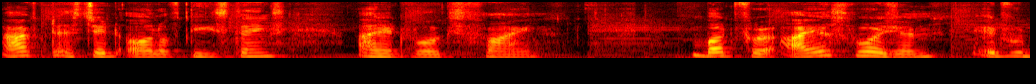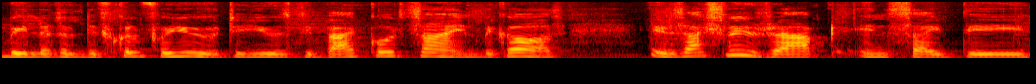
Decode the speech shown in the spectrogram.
I've tested all of these things and it works fine. But for iOS version, it would be a little difficult for you to use the backquote sign because it is actually wrapped inside the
